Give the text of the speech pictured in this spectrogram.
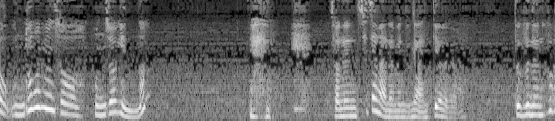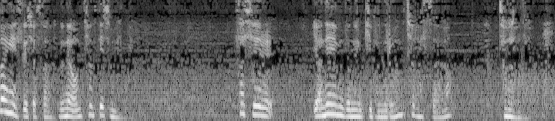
운동하면서 본 적이 있나? 저는 치장 안 하면 눈에 안 띄어요. 두 분은 후방에 있으셔서 눈에 엄청 띄지만요. 사실 연예인 보는 기분으로 훔쳐봤어요. 저는요.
